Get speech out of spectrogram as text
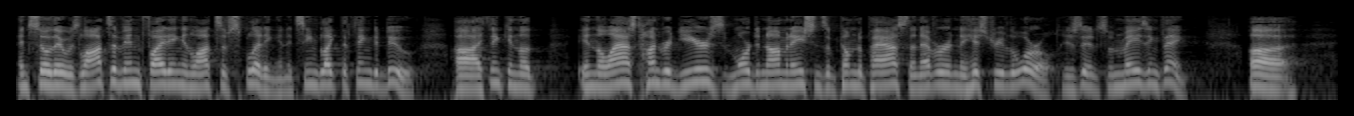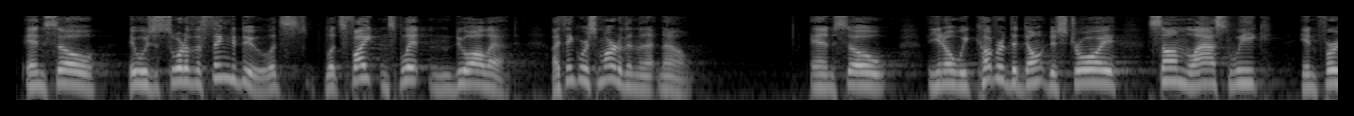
and so there was lots of infighting and lots of splitting and it seemed like the thing to do uh, i think in the in the last hundred years more denominations have come to pass than ever in the history of the world it's, it's an amazing thing uh, and so it was just sort of the thing to do. Let's let's fight and split and do all that. I think we're smarter than that now. And so, you know, we covered the don't destroy some last week in 1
